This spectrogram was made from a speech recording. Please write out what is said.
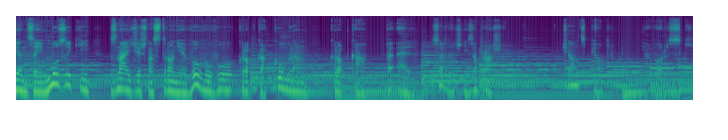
Więcej muzyki znajdziesz na stronie www.kumran.pl. Serdecznie zapraszam. Ksiądz Piotr Jaworski.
